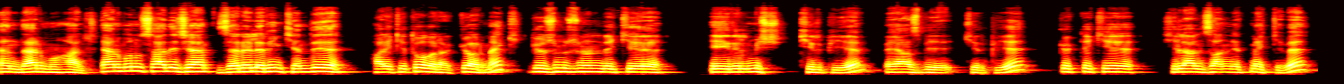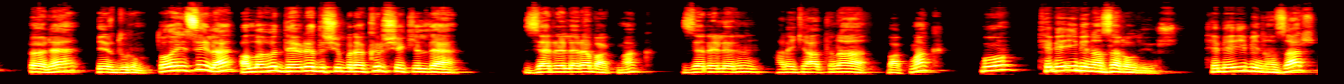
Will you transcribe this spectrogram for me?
ender muhal. Yani bunu sadece zerrelerin kendi hareketi olarak görmek, gözümüzün önündeki eğrilmiş kirpiyi, beyaz bir kirpiyi gökteki hilal zannetmek gibi böyle bir durum. Dolayısıyla Allah'ı devre dışı bırakır şekilde zerrelere bakmak, zerrelerin harekatına bakmak bu tebei bir nazar oluyor. Tebei bir nazar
